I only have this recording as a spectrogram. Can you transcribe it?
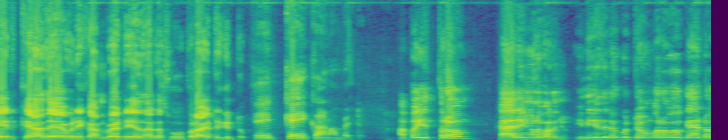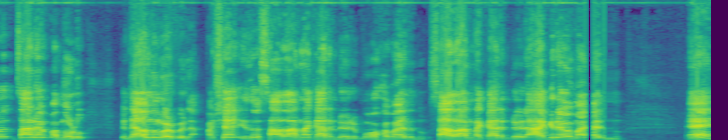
എയ്റ്റ് അതേപടി കൺവേർട്ട് ചെയ്ത് നല്ല സൂപ്പറായിട്ട് കിട്ടും. എയ്റ്റ് കെ കാണാൻ പറ്റും. അപ്പോൾ ഇത്രയും കാര്യങ്ങൾ പറഞ്ഞു. ഇനി ഇതിന് കുറ്റവും കുറവൊക്കെ ആയിട്ട് താഴെ വന്നോളൂ. പിന്നെ അതൊന്നും കുഴപ്പമില്ല. പക്ഷേ ഇത് സാധാരണക്കാരന്റെ ഒരു മോഹമായിരുന്നു. സാധാരണക്കാരന്റെ ഒരു ആഗ്രഹമായിരുന്നു. ഏ?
